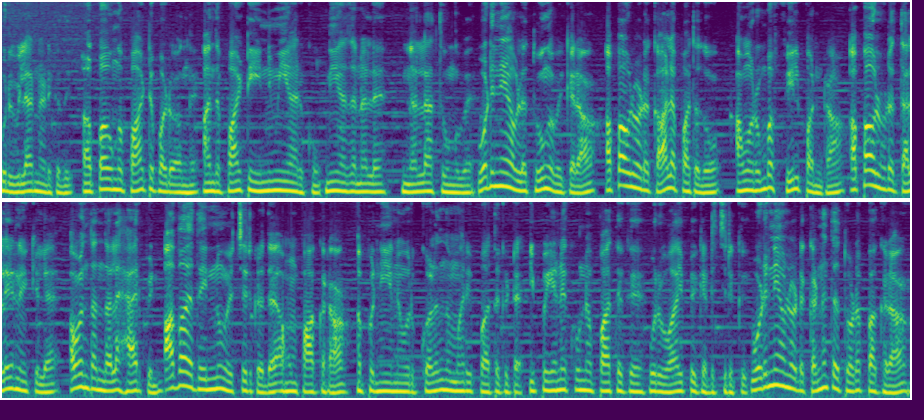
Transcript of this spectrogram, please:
ஒரு விழா நடக்குது. அப்பா அவங்க பாட்டு பாடுவாங்க. அந்த பாட்டு இனிமையா இருக்கும். நீ அதனால நல்லா தூங்குவேன். உடனே அவளை தூங்க வைக்கிறான் அப்பா அவளோட காலை பார்த்ததும் அவன் ரொம்ப ஃபீல் பண்றான். அப்பா அவளோட தலையணைக்கில அவன் தந்தால ஹேர் பின் அவ அதை இன்னும் வச்சிருக்கிறத அவன் பாக்குறான் அப்ப நீ என்ன ஒரு குழந்தை மாதிரி பாத்துக்கிட்ட இப்ப எனக்கு உன்னை பாத்துக்க ஒரு வாய்ப்பு கிடைச்சிருக்கு. உடனே அவளோட கண்ணத்தை தொட பாக்குறான்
